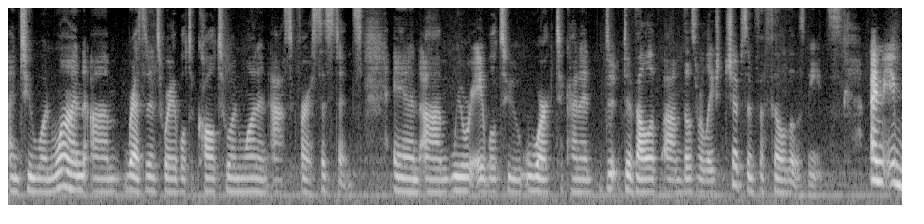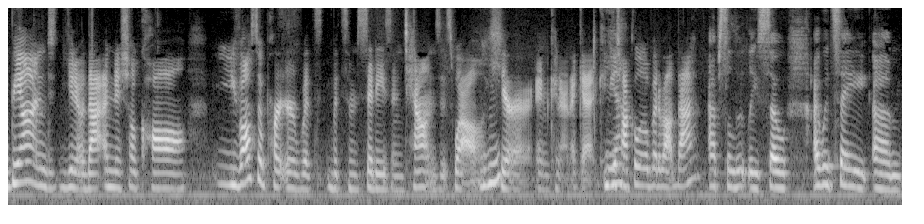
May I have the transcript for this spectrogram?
and 211, um, residents were able to call 211 and ask for assistance. And um, we were able to work to kind of d- develop um, those relationships and fulfill those needs. And beyond, you know, that initial call, you've also partnered with with some cities and towns as well mm-hmm. here in Connecticut. Can you yeah. talk a little bit about that? Absolutely. So I would say, um,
